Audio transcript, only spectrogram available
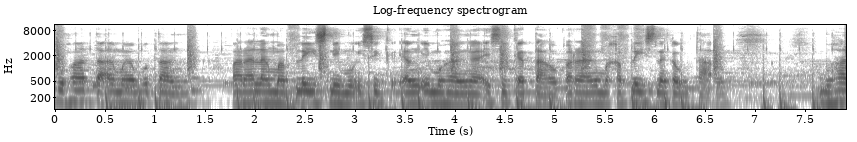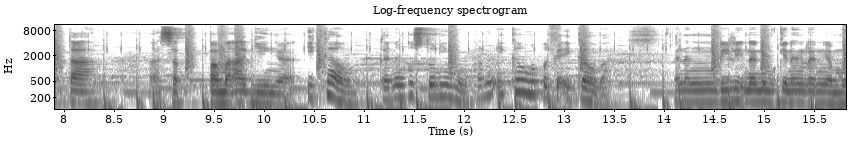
buhata ang mga butang para lang ma-place nimo isig ang imuha nga isig ka tao para maka-place lang kag tao buhata uh, sa pamaagi nga ikaw kanang gusto nimo kanang ikaw nga pagka ikaw ba? Kanang dili na nimo kinahanglan nga mo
